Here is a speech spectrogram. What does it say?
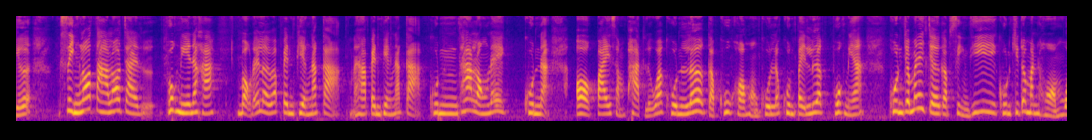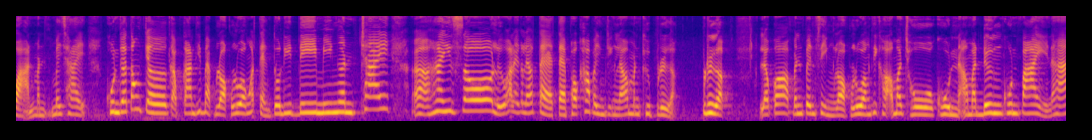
เยอะ สิ่งล่อตาล่อใจพวกนี้นะคะ บอกได้เลยว่าเป็นเพียงหน้ากากนะคะ เป็นเพียงหน้ากาก คุณถ้าลองได้ คุณอะออกไปสัมผัสหรือว่าคุณเลิกกับคู่ครองของคุณ แล้วคุณไปเลือกพวกเนี้ย คุณจะไม่ได้เจอกับสิ่งที่คุณคิดว่ามันหอมหวานมันไม่ใช่ คุณจะต้องเจอกับการที่แบบหลอกลวงว่าแต่งตัวดีๆ มีเงินใช้ไฮโซ หรือว่าอะไรก็แล้วแต่แต่พอเข้าไปจริงๆ แล้วมันคือเปลือก เปลือก แล้วก็เป็นเป็นสิ่งหลอกลวงที่เขาเอามาโชว์คุณเอามาดึงคุณไปนะคะ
